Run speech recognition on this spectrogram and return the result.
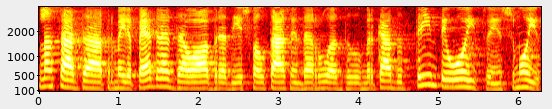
Lançada a primeira pedra da obra de asfaltagem da Rua do Mercado 38, em Chimoio,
